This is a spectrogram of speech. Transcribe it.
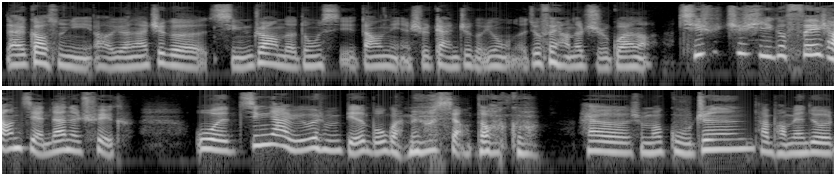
来告诉你啊，原来这个形状的东西当年是干这个用的，就非常的直观了。其实这是一个非常简单的 trick，我惊讶于为什么别的博物馆没有想到过。还有什么古筝，它旁边就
